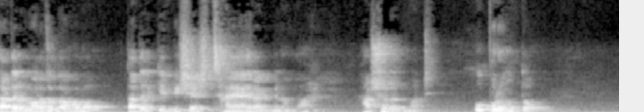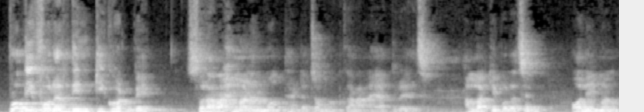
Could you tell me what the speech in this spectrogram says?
তাদের মর্যাদা হলো তাদেরকে বিশেষ ছায়ায় রাখবেন আল্লাহ, হাসরের মাঠে। উপরন্ত প্রতিফলের দিন কি ঘটবে? সোরা রহমানের মধ্যে একটা চমৎকার আয়াত রয়েছে। আল্লাহ কি বলেছেন? অলিমান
